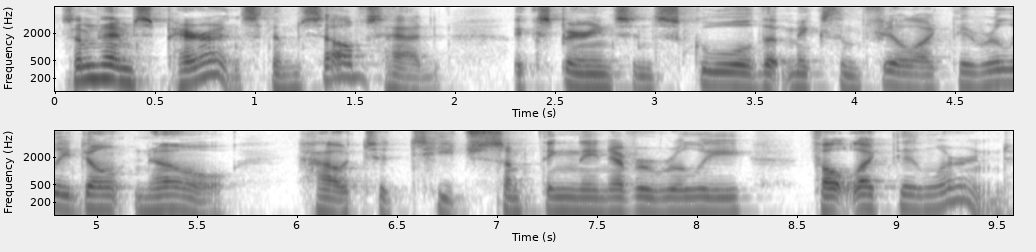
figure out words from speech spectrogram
sometimes parents themselves had experience in school that makes them feel like they really don't know how to teach something they never really felt like they learned.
